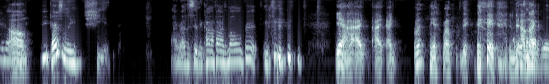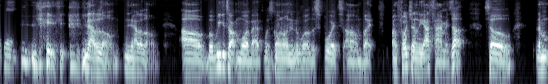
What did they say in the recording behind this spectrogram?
You know, Um, me personally, shit. I'd rather sit in the confines of my own crib. yeah, I, I, I, well, yeah, well, I guess I'm not. a real fan. You're not alone. You're not alone. Uh, but we could talk more about what's going on in the world of sports. Um, but unfortunately, our time is up. So, the,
